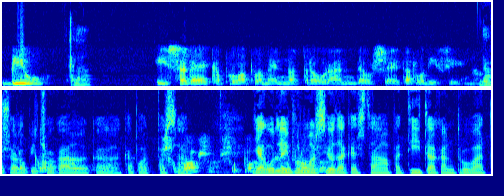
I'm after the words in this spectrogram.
viu Clar. I saber que probablement no et trauran deu ser terrorífic. No? Deu ser el pitjor Però, que, que, que pot passar. Suposo, suposo. Hi ha hagut la informació d'aquesta petita que han trobat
